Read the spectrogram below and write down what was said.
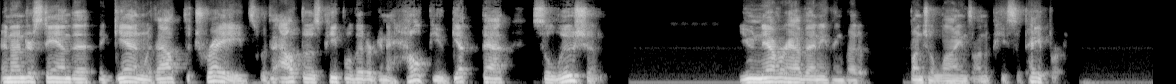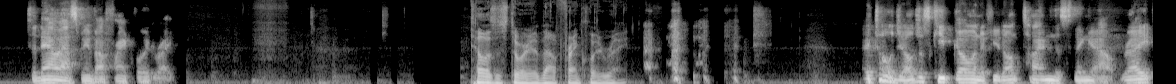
and understand that, again, without the trades, without those people that are going to help you get that solution, you never have anything but a bunch of lines on a piece of paper. So now ask me about Frank Lloyd Wright. tell us a story about Frank Lloyd Wright. I told you I'll just keep going if you don't time this thing out, right?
